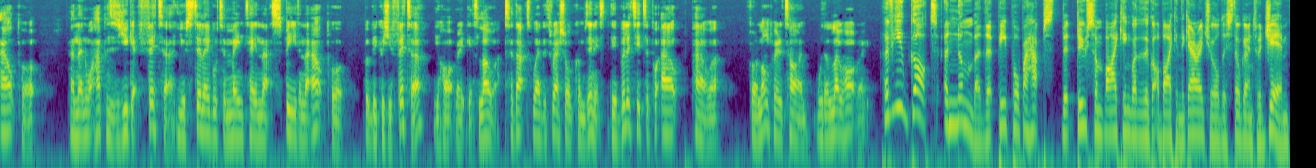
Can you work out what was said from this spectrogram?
output. And then what happens is you get fitter, you're still able to maintain that speed and that output but because you're fitter, your heart rate gets lower. So that's where the threshold comes in. It's the ability to put out power for a long period of time with a low heart rate. Have you got a number that people perhaps that do some biking, whether they've got a bike in the garage or they're still going to a gym,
